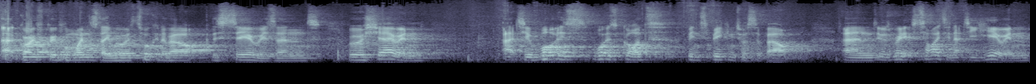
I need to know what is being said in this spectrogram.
At Growth Group on Wednesday, we were talking about this series and we were sharing actually what is what has God been speaking to us about, and it was really exciting actually hearing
